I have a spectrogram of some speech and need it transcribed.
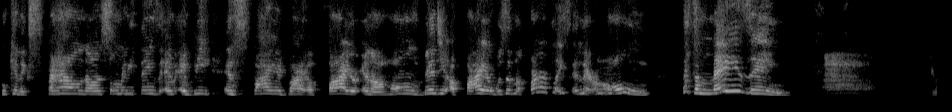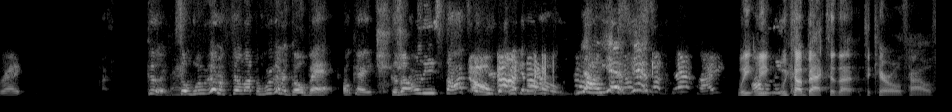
who can expound on so many things and, and be inspired by a fire in a home. Benji, a fire was in the fireplace in their home. That's amazing. You're right. Good. Right. So we're gonna fill up and we're gonna go back, okay? Because all these thoughts. Oh you're God, kicking out- no! No, yes, no, yes. Not that right. We All we, these- we come back to the to Carol's house.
